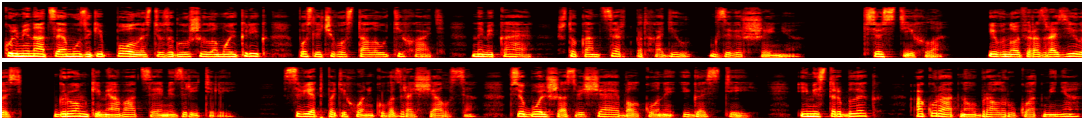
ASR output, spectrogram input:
Кульминация музыки полностью заглушила мой крик, после чего стала утихать, намекая, что концерт подходил к завершению. Все стихло и вновь разразилось громкими овациями зрителей. Свет потихоньку возвращался, все больше освещая балконы и гостей. И мистер Блэк аккуратно убрал руку от меня,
